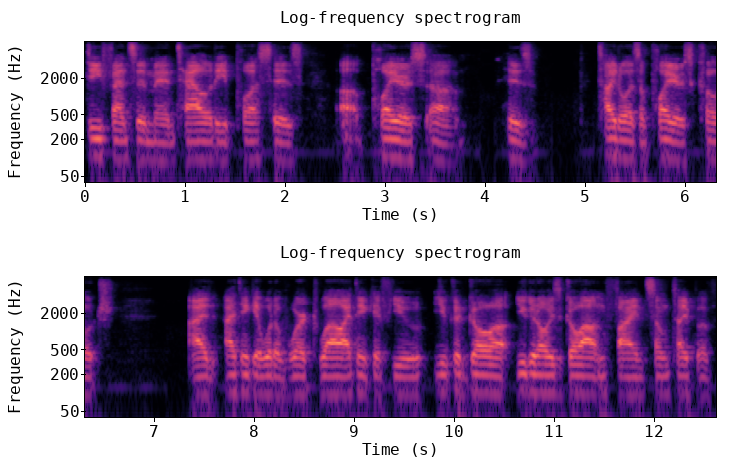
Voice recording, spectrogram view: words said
defensive mentality plus his uh, players, uh, his title as a players coach, I I think it would have worked well. I think if you you could go out, you could always go out and find some type of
